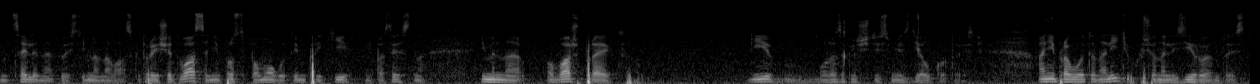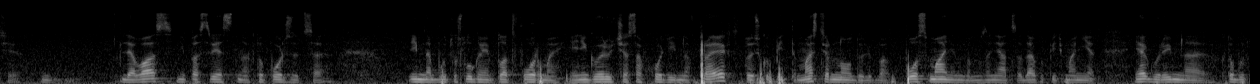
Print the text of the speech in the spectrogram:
нацелены, то есть, именно на вас, которые ищут вас, они просто помогут им прийти непосредственно именно в ваш проект, и уже заключите с ними сделку. То есть они проводят аналитику, все анализируем, то есть э, для вас непосредственно, кто пользуется именно будет услугами платформы. Я не говорю сейчас о входе именно в проект, то есть купить там мастер-ноду, либо постмайнингом заняться, да, купить монет. Я говорю именно, кто будет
